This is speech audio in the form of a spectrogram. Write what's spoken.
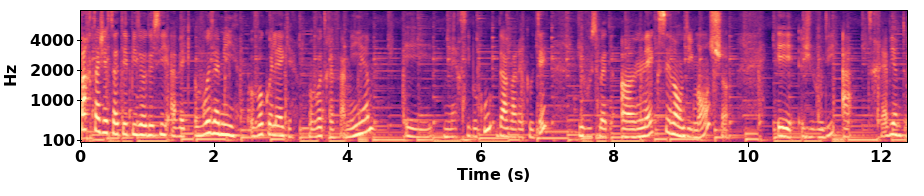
Partagez cet épisode aussi avec vos amis, vos collègues, votre famille. Et merci beaucoup d'avoir écouté. Je vous souhaite un excellent dimanche et je vous dis à très bientôt.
